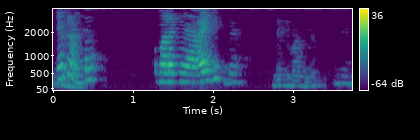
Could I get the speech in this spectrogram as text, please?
दे का चला तुम्हाला घे आई घेत भेळ. दे की बांधून.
